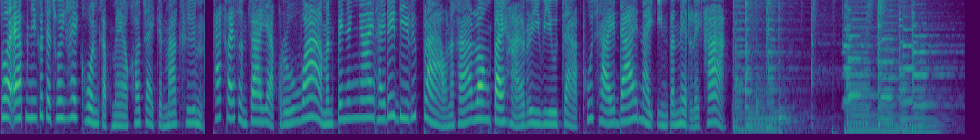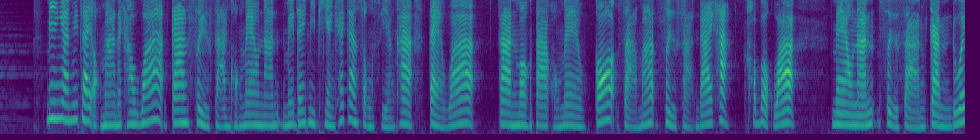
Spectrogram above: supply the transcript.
ตัวแอปนี้ก็จะช่วยให้คนกับแมวเข้าใจกันมากขึ้น ถ้าใครสนใจอยากรู้ว่ามันเป็นยังไงใช้ได้ดีหรือเปล่านะคะ ลองไปหารีวิวจากผู้ใช้ได้ในอินเทอร์เน็ตเลยค่ะ มีงานวิจัยออกมานะคะว่าการสื่อสารของแมวนั้นไม่ได้มีเพียงแค่การส่งเสียงค่ะ แต่ว่าการมองตาของแมวก็สามารถสื่อสารได้ค่ะ เขาบอกว่า แมวนั้นสื่อสารกันด้วย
